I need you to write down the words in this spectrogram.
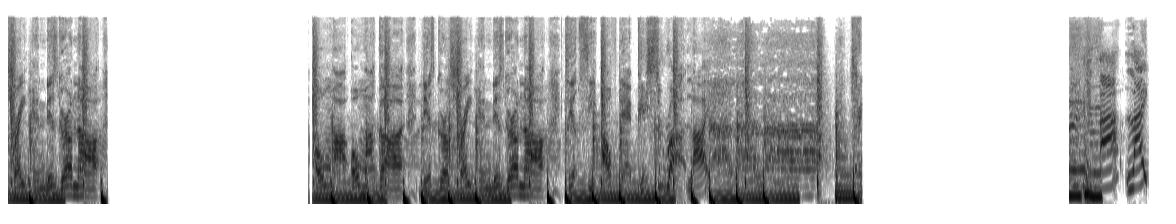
Straight and this girl not. Oh my, oh my God. This girl straight and this girl not. Tipsy off that of rock. Lie. I like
